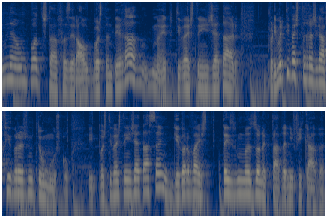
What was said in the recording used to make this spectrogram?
Não, podes estar a fazer algo bastante errado, não é? Tu tiveste a injetar. Primeiro tiveste a rasgar fibras no teu músculo e depois tiveste a injetar sangue e agora vais. Tens uma zona que está danificada,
